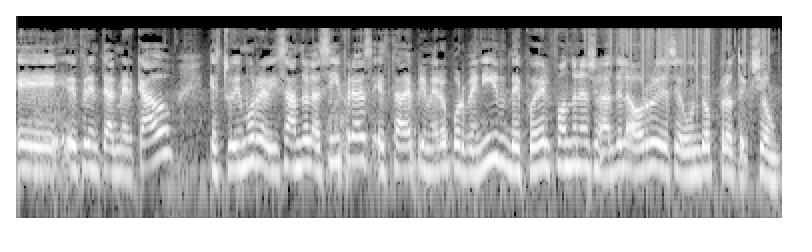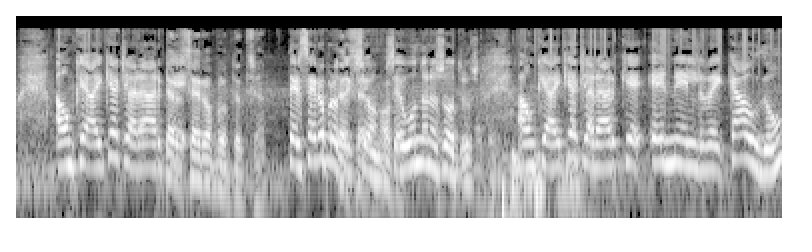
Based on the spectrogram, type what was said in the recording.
Eh, frente al mercado. Estuvimos revisando las cifras, está de primero por venir, después el Fondo Nacional del Ahorro y de segundo protección. Aunque hay que aclarar que... Tercero protección. Tercero protección, segundo nosotros. Aunque hay que aclarar que en el recaudo...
